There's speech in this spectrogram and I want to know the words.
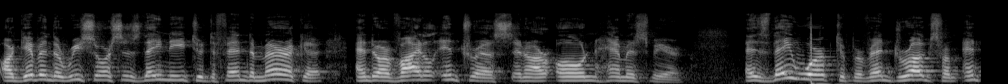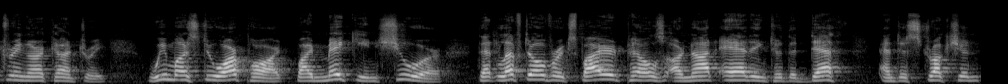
are given the resources they need to defend America and our vital interests in our own hemisphere. As they work to prevent drugs from entering our country, we must do our part by making sure that leftover expired pills are not adding to the death and destruction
